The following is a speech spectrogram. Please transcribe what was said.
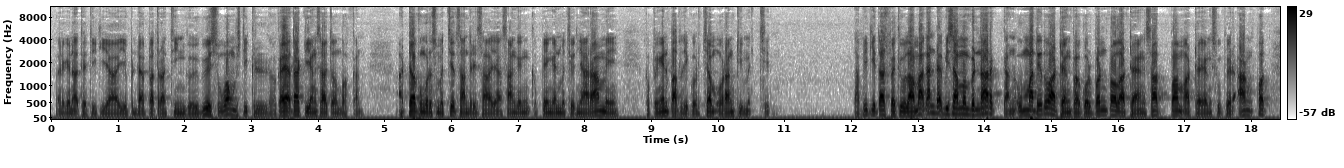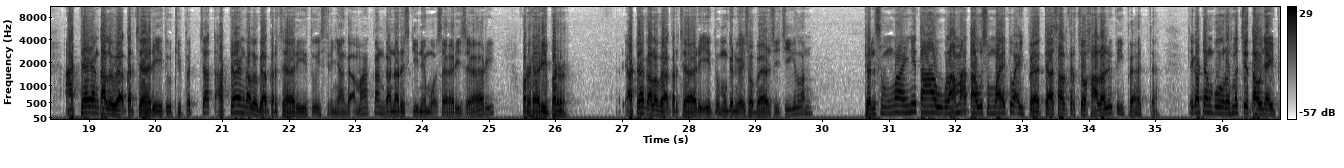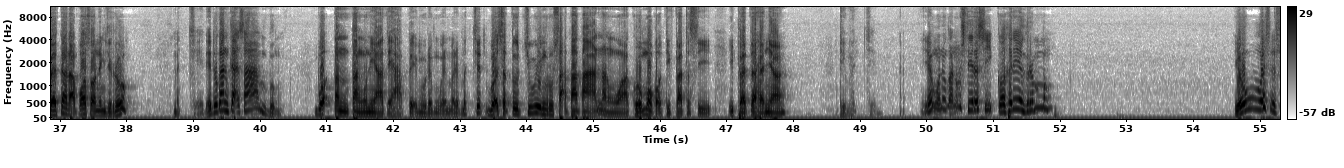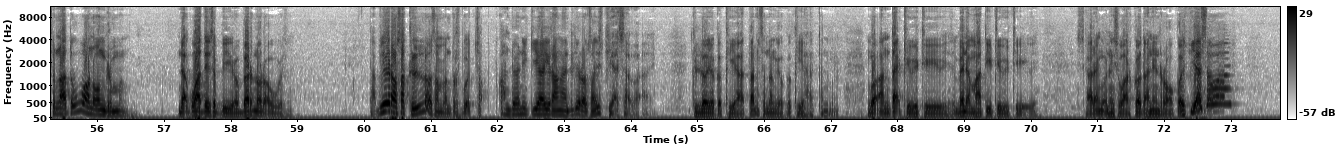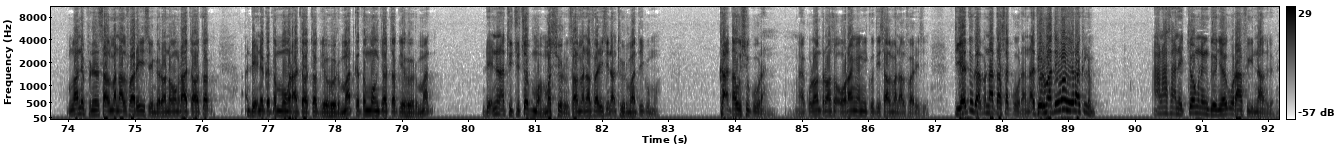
Karena kena ada di kiai pendapat radinggo itu wong mesti gelo. Kayak tadi yang saya contohkan. Ada pengurus masjid santri saya, saking kepengen masjidnya rame, kepengen 24 jam orang di masjid tapi kita sebagai ulama kan tidak bisa membenarkan umat itu ada yang bakul pentol, ada yang satpam, ada yang supir angkot, ada yang kalau nggak kerja hari itu dipecat, ada yang kalau nggak kerja hari itu istrinya nggak makan karena rezekinya mau sehari sehari, per hari per. Ada kalau nggak kerja hari itu mungkin nggak bisa bayar cicilan. Dan semua ini tahu, ulama tahu semua itu ibadah, asal kerja halal itu ibadah. Tapi kadang pengurus masjid tahunya ibadah, nak poso ning jero masjid. Itu kan gak sambung. Mbok tentang niate apik ngurip-ngurip masjid, mbok setuju rusak tatanan agama kok dibatasi ibadah hanya di masjid. Ya ngono kan mesti resiko, akhirnya ya gremeng. Ya wes sunatullah ono gremeng. Ndak kuate sepiro barno ora wis. Tapi ora usah gelo sampean terus mbok cok kandhani kiai ra ngandel ora usah biasa wae. Gelo ya kegiatan, seneng ya kegiatan nggak antek dewi dewi sebenarnya mati dewi dewi sekarang nggak ning swarga tanin rokok biasa wae mulane bener Salman Al Farisi nggak wong ra cocok ini ketemu ra cocok ya hormat ketemu wong cocok ya hormat ini nak dicucup mau masyur Salman Al Farisi nak dihormati ku mau gak tahu syukuran Nah, kulon termasuk orang yang ikuti Salman Al Farisi. Dia itu gak pernah tasakuran. Nah, dihormati wong ya gelem. Alasane cong ning donya iku ora final.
